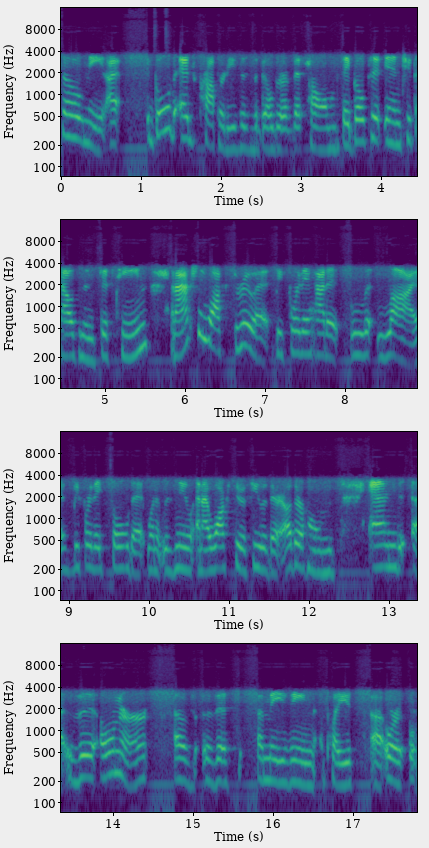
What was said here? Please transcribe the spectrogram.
so neat. I, Gold Edge Properties is the builder of this home. They built it in 2015, and I actually walked through it before they had it live, before they sold it when it was new, and I walked through a few of their other homes. And uh, the owner of this amazing place, uh, or, or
